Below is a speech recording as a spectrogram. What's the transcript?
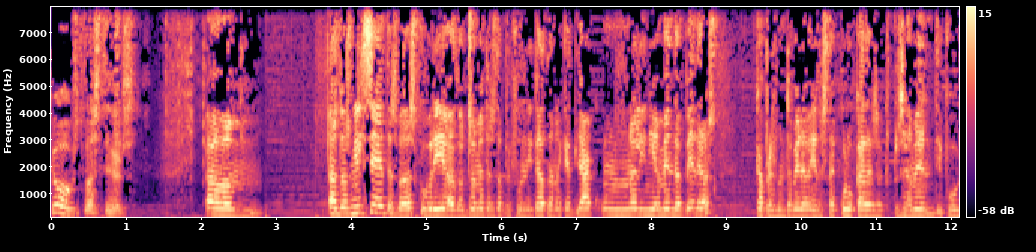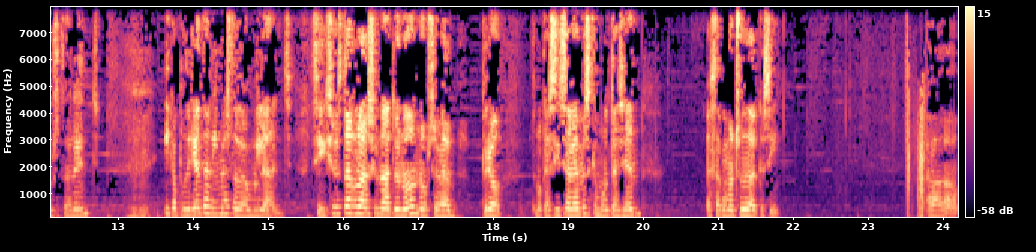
Ghostbusters um, el 2007 es va descobrir a 12 metres de profunditat en aquest llac un alineament de pedres que presumptament havien estat col·locades expressament, tipus talenys, i que podria tenir més de 10.000 anys. Si això està relacionat o no, no ho sabem, però el que sí sabem és que molta gent està convençuda que sí. Uh,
